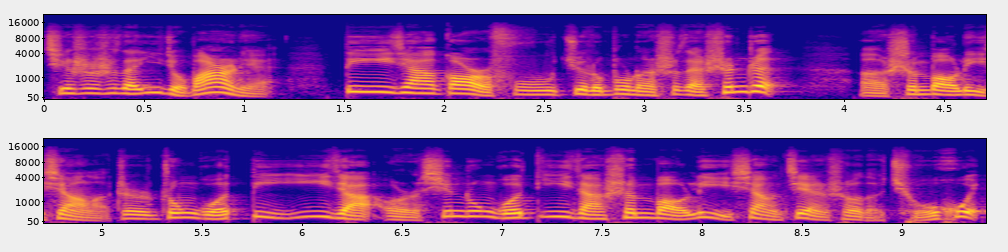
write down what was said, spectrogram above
其实是在一九八二年。第一家高尔夫俱乐部呢是在深圳，呃，申报立项了。这是中国第一家，或者新中国第一家申报立项建设的球会。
